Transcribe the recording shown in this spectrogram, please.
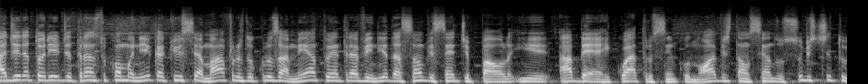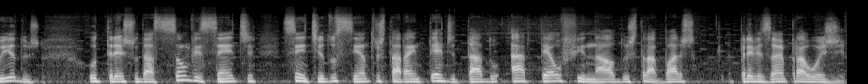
A diretoria de trânsito comunica que os semáforos do cruzamento entre a Avenida São Vicente de Paula e a BR 459 estão sendo substituídos. O trecho da São Vicente, sentido centro, estará interditado até o final dos trabalhos. A previsão é para hoje.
